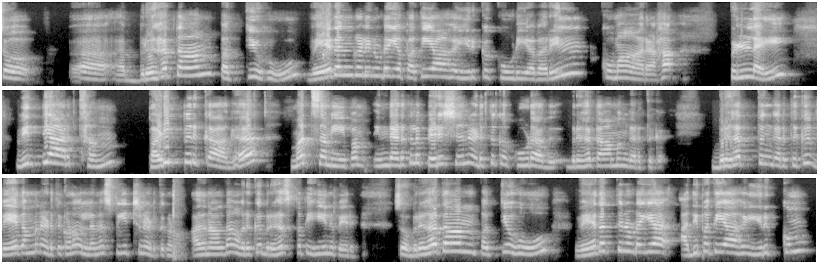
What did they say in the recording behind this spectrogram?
சோ பிருகதாம் பத்யுகு வேதங்களினுடைய பதியாக இருக்கக்கூடியவரின் குமாரக பிள்ளை வித்யார்த்தம் படிப்பிற்காக மத் சமீபம் இந்த இடத்துல பெருசுன்னு எடுத்துக்க கூடாது. பிருகதாமுங்கிறதுக்கு. பிருகத்துங்கிறதுக்கு வேதம்னு எடுத்துக்கணும் இல்லைன்னா ஸ்பீச்னு எடுத்துக்கணும். அதனாலதான் அவருக்கு பிருகஸ்பதிஹின்னு பேரு. சோ பிருகதாம் பத்யுஹு வேதத்தினுடைய அதிபதியாக இருக்கும்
